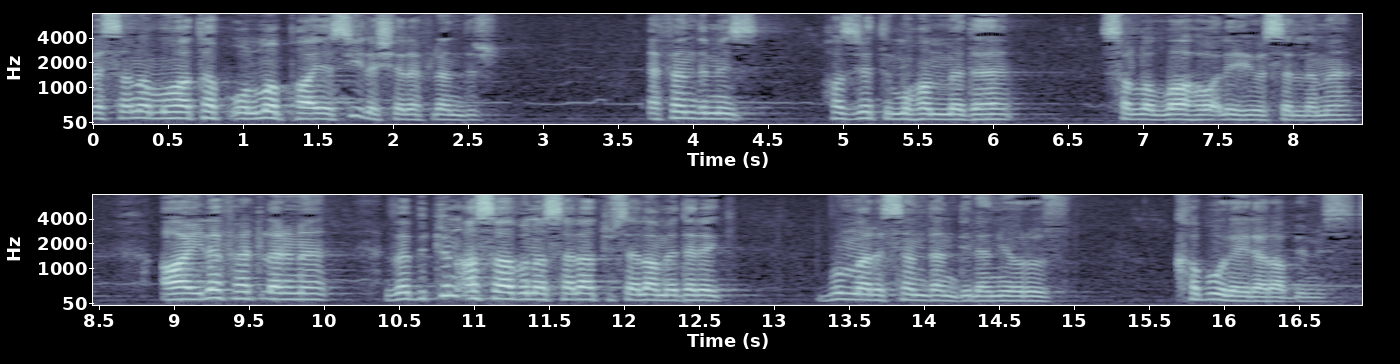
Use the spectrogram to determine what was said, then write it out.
ve sana muhatap olma payesiyle şereflendir. Efendimiz Hazreti Muhammed'e sallallahu aleyhi ve selleme, aile fertlerine ve bütün asabına salatü selam ederek bunları senden dileniyoruz. Kabul eyle Rabbimiz.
